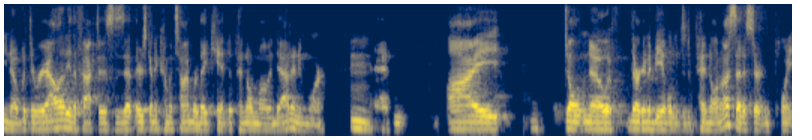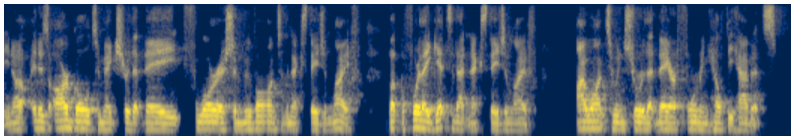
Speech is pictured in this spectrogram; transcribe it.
you know but the reality of the fact is is that there's going to come a time where they can't depend on mom and dad anymore mm. and i don't know if they're going to be able to depend on us at a certain point. You know, it is our goal to make sure that they flourish and move on to the next stage in life. But before they get to that next stage in life, I want to ensure that they are forming healthy habits.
